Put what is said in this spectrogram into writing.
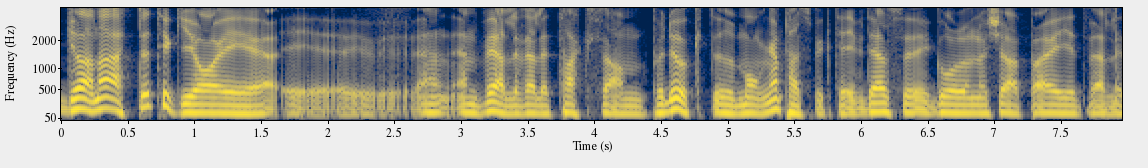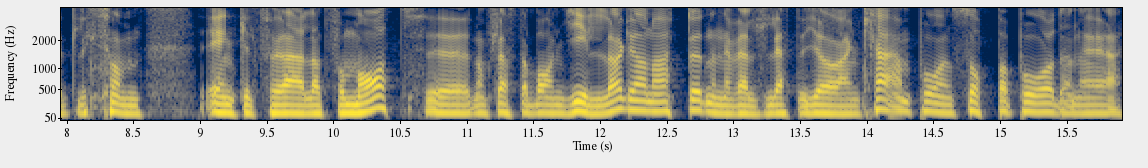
gröna ärtor tycker jag är eh, en, en väldigt, väldigt tacksam produkt ur många perspektiv. Dels eh, går den att köpa i ett väldigt liksom, enkelt förädlat format. Eh, de flesta barn gillar gröna ärtor. Den är väldigt lätt att göra en kräm på, en soppa på. Den är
